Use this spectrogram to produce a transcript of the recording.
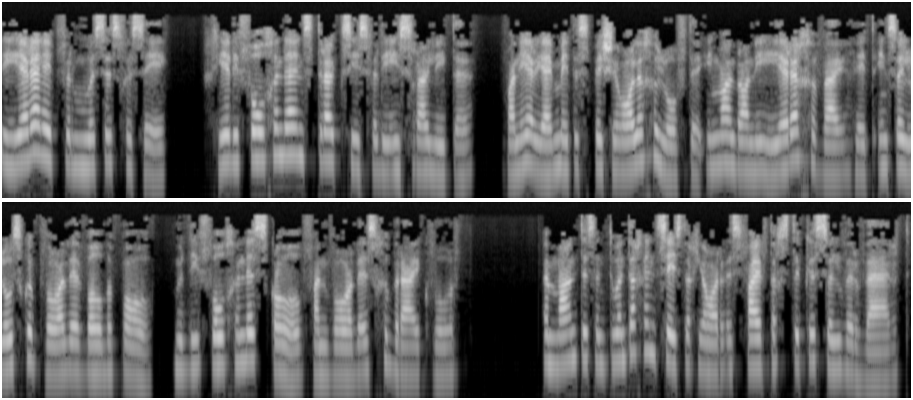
Die Heere het vir Mooses gesê, gee die volgende instructies voor die Israëlieten, wanneer jij met een speciale gelofte iemand aan die Heere gewij het en sy loskoopwaarde wil bepaal, moet die volgende skaal van waardes gebruik word. Een man tussen 20 en 60 jaar is 50 stukken zilver waard,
